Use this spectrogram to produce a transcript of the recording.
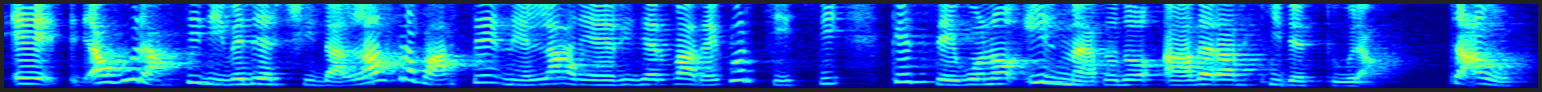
e augurarti di vederci dall'altra parte nell'area riservata ai corsisti che seguono il metodo Adar Architettura. Ciao!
